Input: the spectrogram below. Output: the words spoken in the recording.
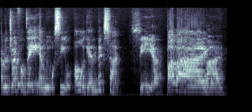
have a joyful day, and we will see you all again next time. See ya. Bye-bye. Bye.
